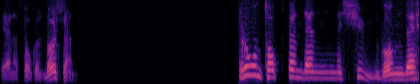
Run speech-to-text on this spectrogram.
Gärna Stockholmsbörsen. Från toppen den 20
